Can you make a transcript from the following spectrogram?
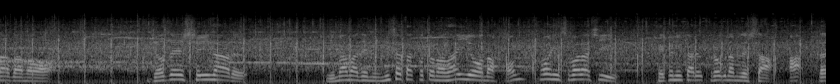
ナダのジョゼ・シュイナール今までに見せたことのないような本当に素晴らしいテクニカルプログラムでした。あだ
